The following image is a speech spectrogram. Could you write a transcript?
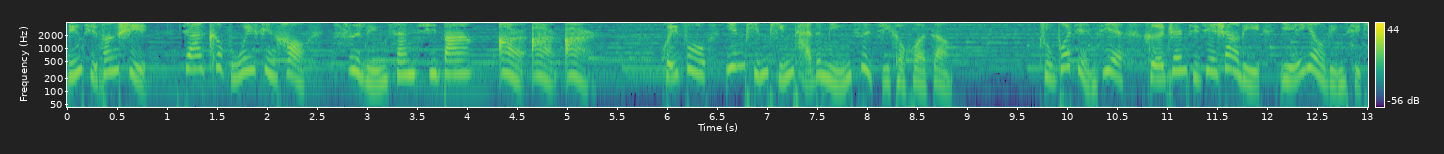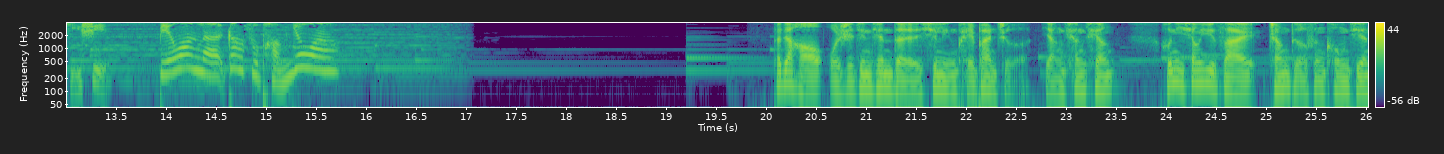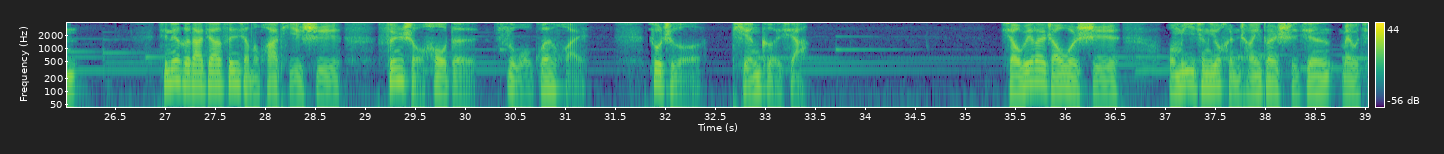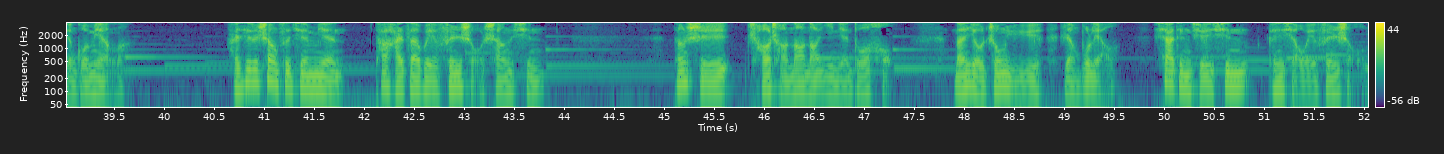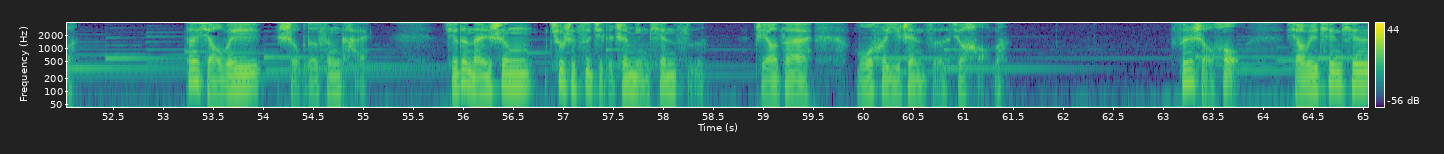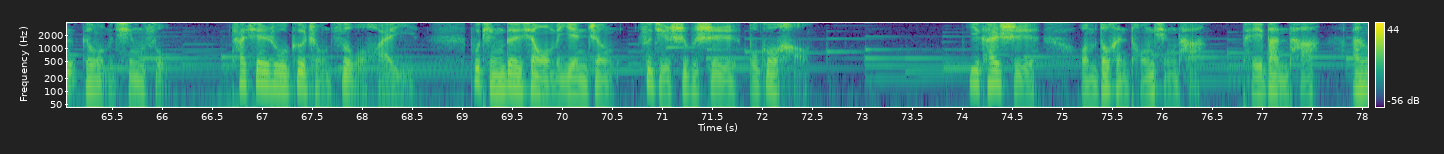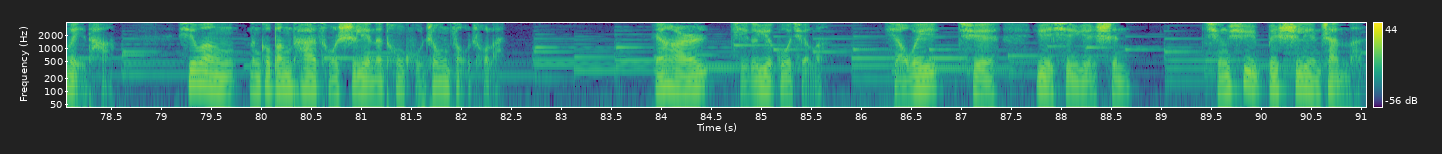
领取方式：加客服微信号四零三七八二二二，回复音频平台的名字即可获赠。主播简介和专辑介绍里也有领取提示，别忘了告诉朋友哦。大家好，我是今天的心灵陪伴者杨锵锵，和你相遇在张德芬空间。今天和大家分享的话题是分手后的自我关怀，作者田阁下。小薇来找我时，我们已经有很长一段时间没有见过面了。还记得上次见面，她还在为分手伤心。当时吵吵闹闹一年多后，男友终于忍不了。下定决心跟小薇分手了，但小薇舍不得分开，觉得男生就是自己的真命天子，只要再磨合一阵子就好了。分手后，小薇天天跟我们倾诉，她陷入各种自我怀疑，不停的向我们验证自己是不是不够好。一开始，我们都很同情她，陪伴她，安慰她。希望能够帮他从失恋的痛苦中走出来。然而几个月过去了，小薇却越陷越深，情绪被失恋占满，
